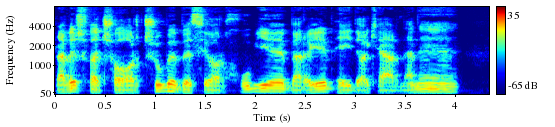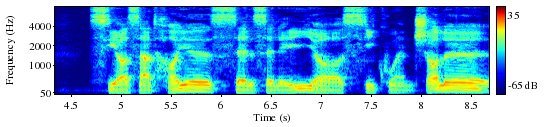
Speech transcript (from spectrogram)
روش و چارچوب بسیار خوبیه برای پیدا کردن سیاست های سلسله‌ای یا سیکونشال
